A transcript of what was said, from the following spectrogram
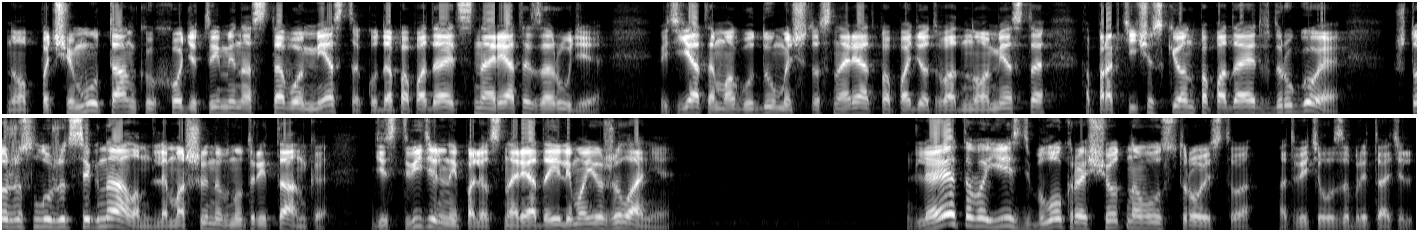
«Но почему танк уходит именно с того места, куда попадает снаряд из орудия? Ведь я-то могу думать, что снаряд попадет в одно место, а практически он попадает в другое. Что же служит сигналом для машины внутри танка? Действительный полет снаряда или мое желание?» «Для этого есть блок расчетного устройства», — ответил изобретатель.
